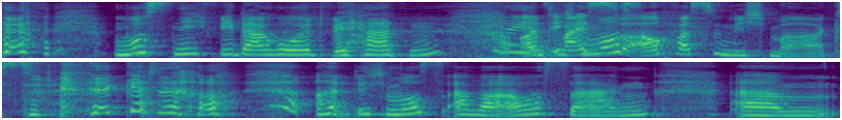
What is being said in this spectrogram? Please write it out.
muss nicht wiederholt werden. Ja, und ich weißt muss, du auch, was du nicht magst. genau. Und ich muss aber auch sagen, ähm,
